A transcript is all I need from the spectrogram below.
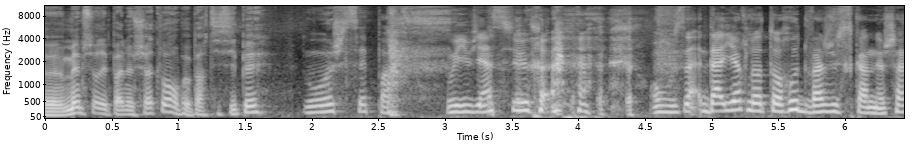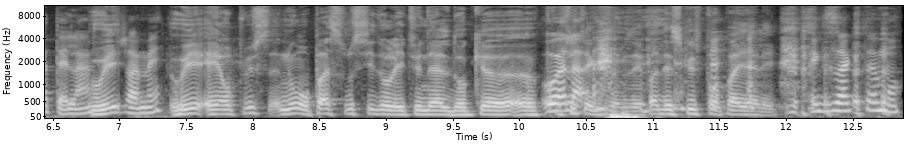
euh, même sur des panneaux châtelois, on peut participer? Oh, je sais pas. Oui, bien sûr. On vous a- D'ailleurs, l'autoroute va jusqu'à Neuchâtel, hein, si jamais. Oui, et en plus, nous, on passe aussi dans les tunnels, donc euh, profitez Voilà. que vous n'avez pas d'excuses pour pas y aller. Exactement.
